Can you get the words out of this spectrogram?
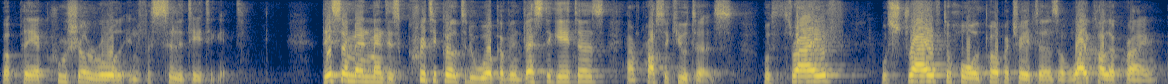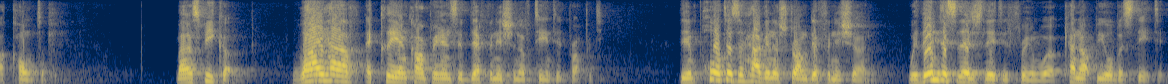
but play a crucial role in facilitating it. This amendment is critical to the work of investigators and prosecutors who thrive, who strive to hold perpetrators of white collar crime accountable. Madam Speaker, why have a clear and comprehensive definition of tainted property? The importance of having a strong definition within this legislative framework cannot be overstated,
